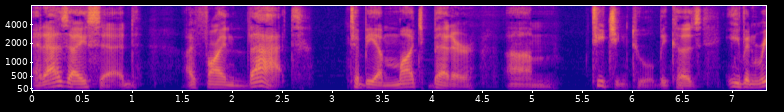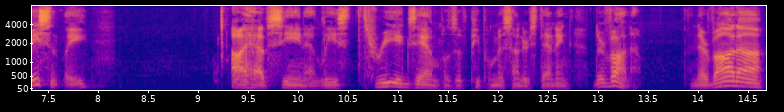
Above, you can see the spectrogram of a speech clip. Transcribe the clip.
And as I said, I find that to be a much better um, teaching tool because even recently, I have seen at least three examples of people misunderstanding nirvana. Nirvana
